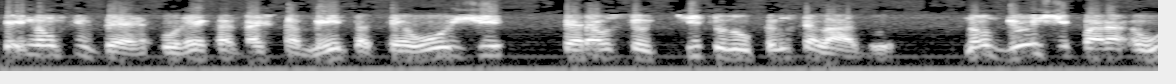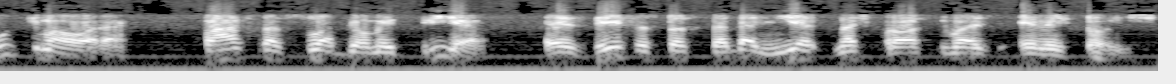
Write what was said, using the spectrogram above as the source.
quem não fizer o recadastramento até hoje terá o seu título cancelado. Não deixe para a última hora. Faça sua biometria, exerça sua cidadania nas próximas eleições.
